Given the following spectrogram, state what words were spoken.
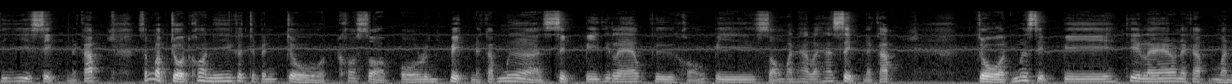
ที่ 20 นะครับสำหรับโจทย์ข้อนี้ก็จะเป็นโจทย์ข้อสอบโอลิมปิกนะครับเมื่อ 10 ปีที่แล้วคือของปี 2550 นะครับ โจทย์เมื่อ 10 ปีที่แล้วนะครับ มัน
